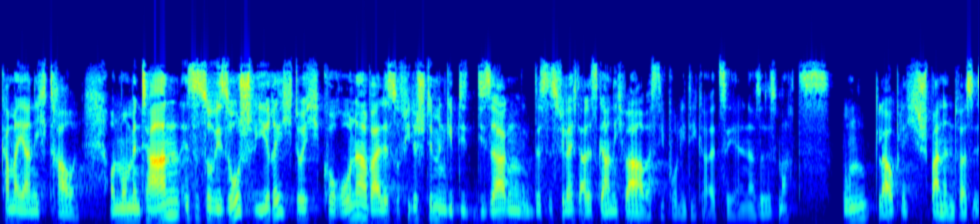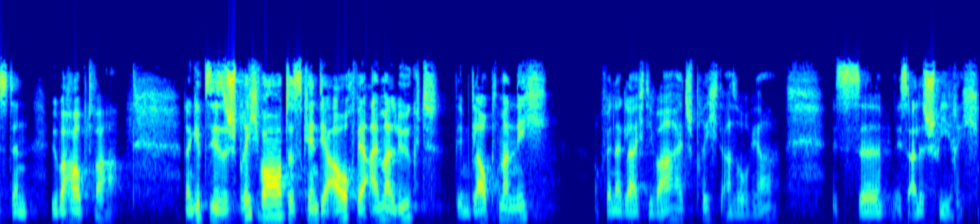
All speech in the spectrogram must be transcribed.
kann man ja nicht trauen. Und momentan ist es sowieso schwierig durch Corona, weil es so viele Stimmen gibt, die, die sagen, das ist vielleicht alles gar nicht wahr, was die Politiker erzählen. Also das macht es unglaublich spannend. Was ist denn überhaupt wahr? Dann gibt es dieses Sprichwort, das kennt ihr auch, wer einmal lügt, dem glaubt man nicht auch wenn er gleich die Wahrheit spricht. Also ja, ist, äh, ist alles schwierig.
